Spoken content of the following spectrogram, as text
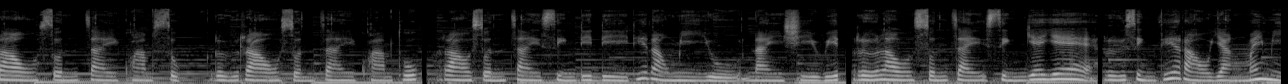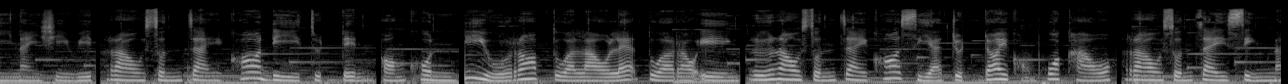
เราสนใจความสุขหรือเราสนใจความทุกข์ เราสนใจสิ่งดีๆ ที่เรามีอยู่ในชีวิต หรือเราสนใจสิ่งแย่ๆ หรือสิ่งที่เรายังไม่มีในชีวิต เราสนใจข้อดีจุดเด่นของคนที่อยู่รอบตัวเราและตัวเราเอง หรือเราสนใจข้อเสียจุดด้อยของพวกเขา เราสนใจสิ่งไหน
